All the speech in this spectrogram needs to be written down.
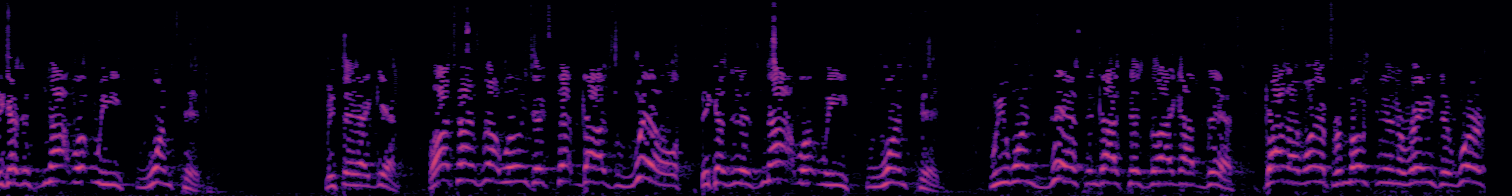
because it's not what we wanted. Let me say that again. A lot of times we're not willing to accept God's will because it is not what we wanted. We want this, and God says, But I got this. God, I want a promotion and a raise at work,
